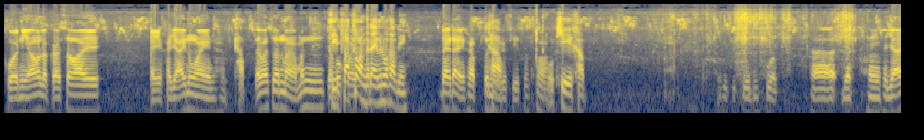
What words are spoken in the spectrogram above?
ขัวเหนียวแล้วก็ซอยไอ้ขยายหน่วยนะครับครับ แต่ว่าส่วนมากมันจะสีดบ่ฟักค่ยทองก็ได้แม่นบ่ครับนี่ได้ได้ครับตัวครันี้บก็สีฟักทองโอเคครับนี่ก็สิเป็นพวกถ้าอยากให้ขยาย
